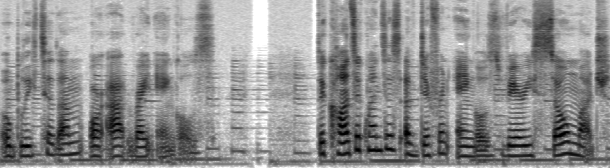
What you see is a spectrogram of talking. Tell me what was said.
oblique to them, or at right angles. The consequences of different angles vary so much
